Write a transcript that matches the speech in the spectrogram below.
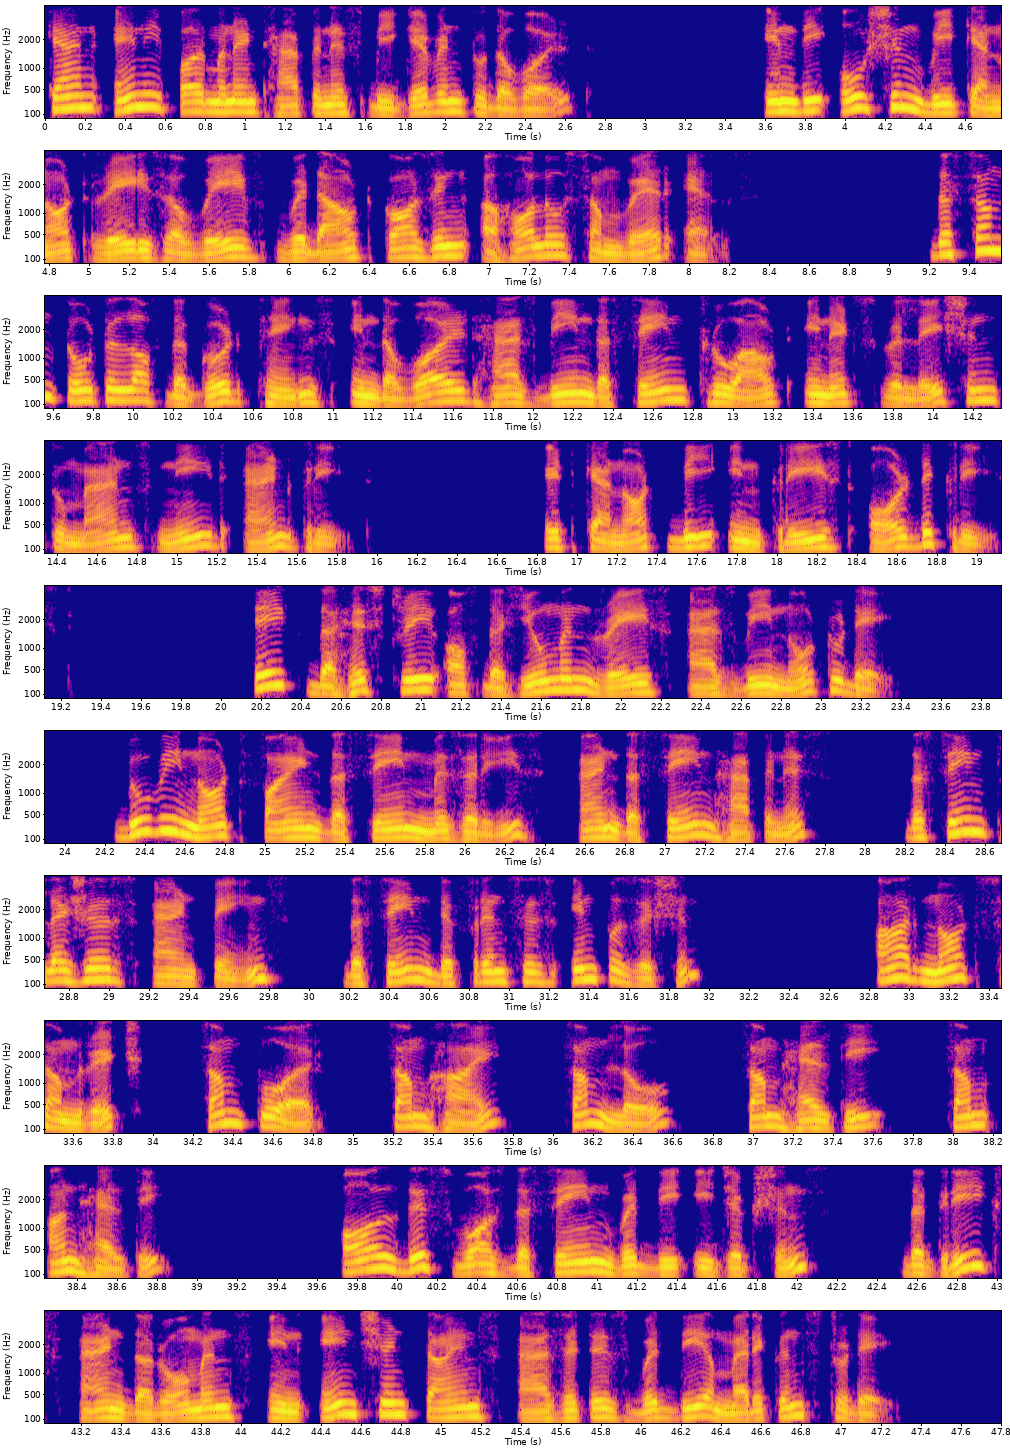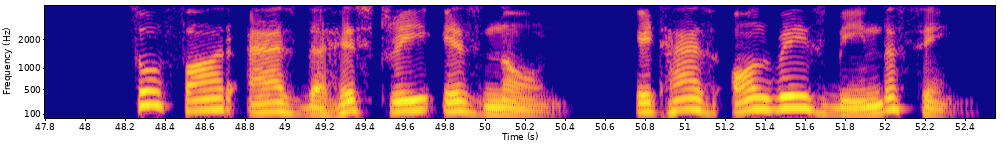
Can any permanent happiness be given to the world? In the ocean we cannot raise a wave without causing a hollow somewhere else. The sum total of the good things in the world has been the same throughout in its relation to man's need and greed. It cannot be increased or decreased. Take the history of the human race as we know today. Do we not find the same miseries and the same happiness, the same pleasures and pains, the same differences in position? Are not some rich, some poor, some high, some low, some healthy, some unhealthy? All this was the same with the Egyptians, the Greeks and the Romans in ancient times as it is with the Americans today. So far as the history is known, it has always been the same.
